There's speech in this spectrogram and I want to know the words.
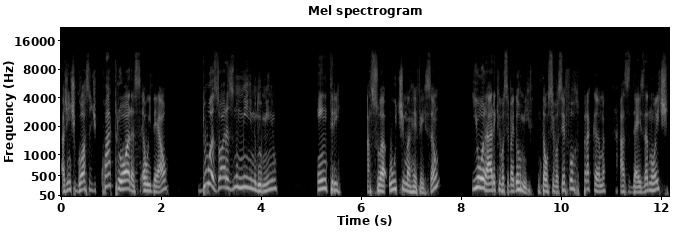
A gente gosta de quatro horas é o ideal, duas horas no mínimo do mínimo entre a sua última refeição e o horário que você vai dormir. Então, se você for para a cama às 10 da noite,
